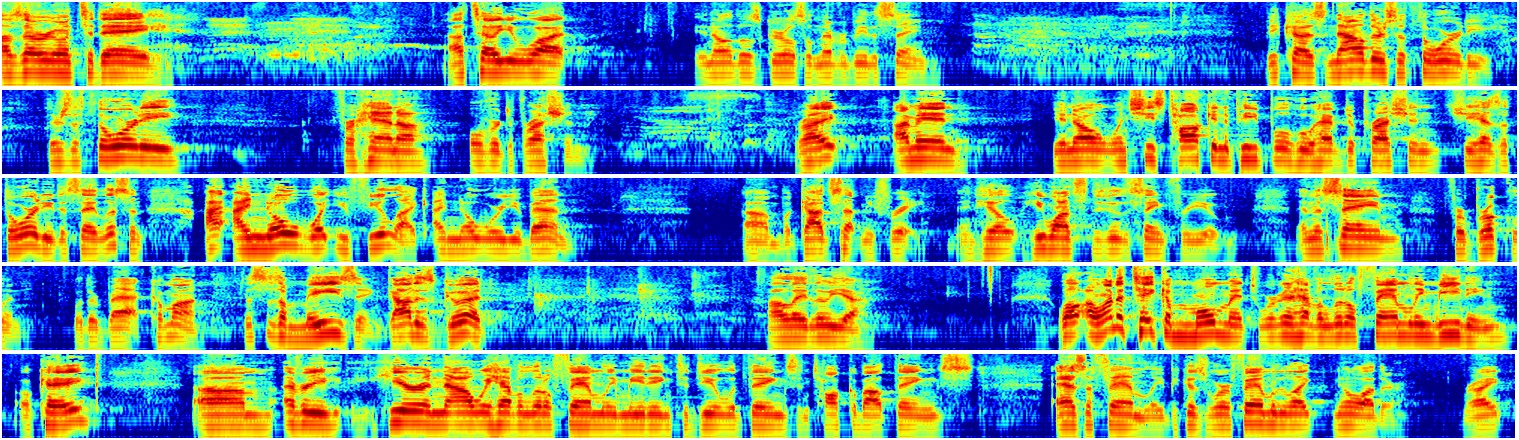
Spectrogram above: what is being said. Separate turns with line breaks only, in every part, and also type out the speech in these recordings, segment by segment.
How's everyone today? I'll tell you what, you know, those girls will never be the same. Because now there's authority. There's authority for Hannah over depression. Right? I mean, you know, when she's talking to people who have depression, she has authority to say, listen, I, I know what you feel like, I know where you've been. Um, but God set me free, and he'll, He wants to do the same for you. And the same for Brooklyn with her back. Come on. This is amazing. God is good. Hallelujah. Well, I want to take a moment. We're going to have a little family meeting, okay? Um, every here and now, we have a little family meeting to deal with things and talk about things as a family because we're a family like no other, right?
